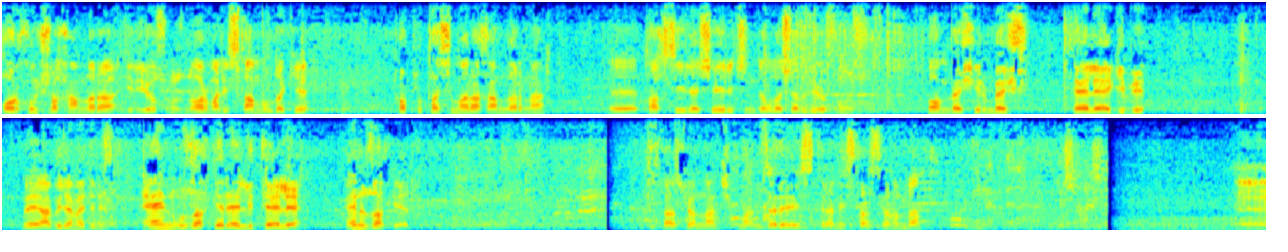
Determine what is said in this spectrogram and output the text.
korkunç rakamlara gidiyorsunuz. Normal İstanbul'daki toplu taşıma rakamlarına e, taksiyle şehir içinde ulaşabiliyorsunuz. 15-25 TL gibi. Veya bilemediniz en uzak yer 50 TL. En uzak yer. İstasyondan çıkmak üzereyiz. Tren istasyonundan. Ee,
